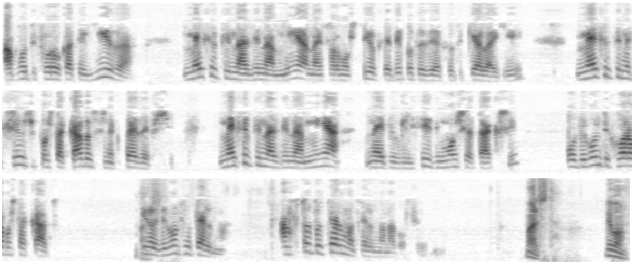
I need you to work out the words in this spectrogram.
από τη φοροκαταιγίδα μέχρι την αδυναμία να εφαρμοστεί οποιαδήποτε διαρθρωτική αλλαγή, μέχρι την εξίσωση προς τα κάτω στην εκπαίδευση, μέχρι την αδυναμία να επιβληθεί η δημόσια τάξη, οδηγούν τη χώρα προς τα κάτω. Την Μάλιστα. οδηγούν στο τέλμα. Αυτό το τέλμα θέλουμε να αποφύγουμε. Μάλιστα. Λοιπόν,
